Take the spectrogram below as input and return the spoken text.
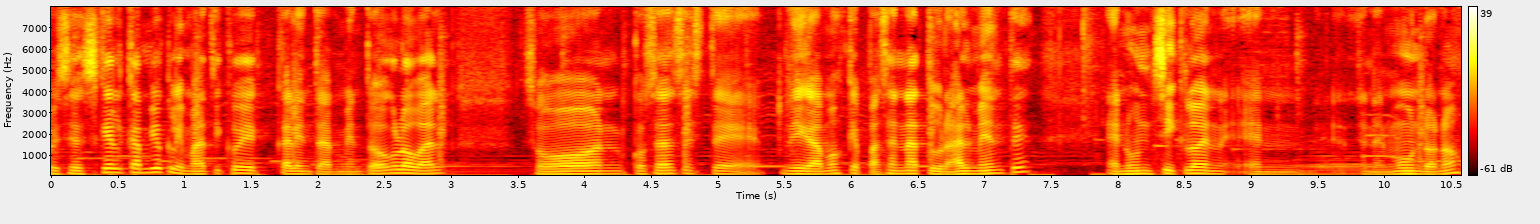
Pues es que el cambio climático y el calentamiento global son cosas, este, digamos, que pasan naturalmente en un ciclo en, el mundo, ¿no?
